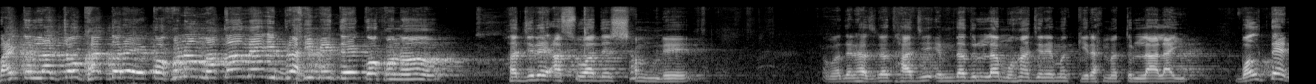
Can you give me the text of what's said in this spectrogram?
বাইতুল্লাহর চৌখাত ধরে, কখনো মাকামে ইব্রাহিমিতে কখনো হজরে আসওয়াদের সামনে আমাদের হজরত হাজি ইমদাদুল্লাহ মুহাজিরে মক্কি রহমতুল্লাহ আলাই বলতেন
